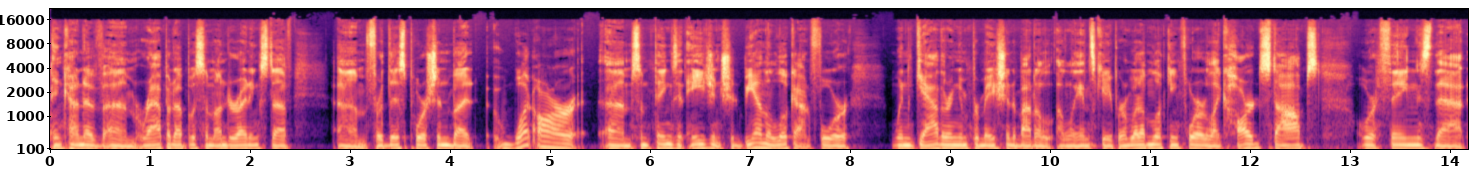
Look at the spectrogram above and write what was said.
and kind of um, wrap it up with some underwriting stuff um, for this portion. But what are um, some things an agent should be on the lookout for when gathering information about a, a landscaper? And what I'm looking for are like hard stops or things that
